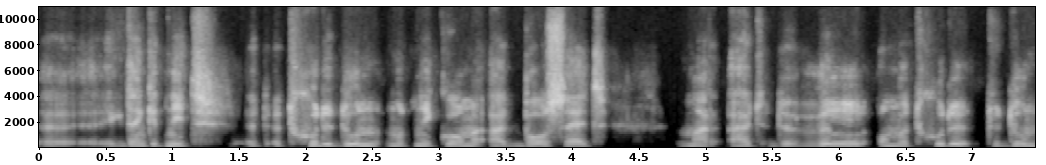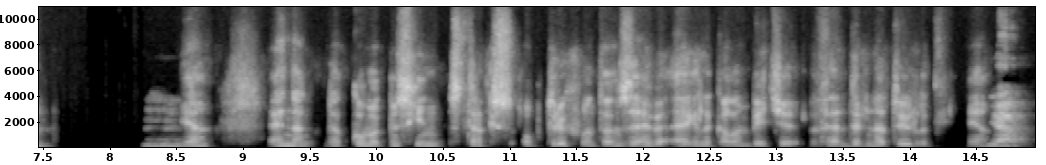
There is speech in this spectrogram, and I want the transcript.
Uh, ik denk het niet. Het, het goede doen moet niet komen uit boosheid, maar uit de wil om het goede te doen. Mm Ja? En dan, dan kom ik misschien straks op terug, want dan zijn we eigenlijk al een beetje verder natuurlijk. Ja, ja.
